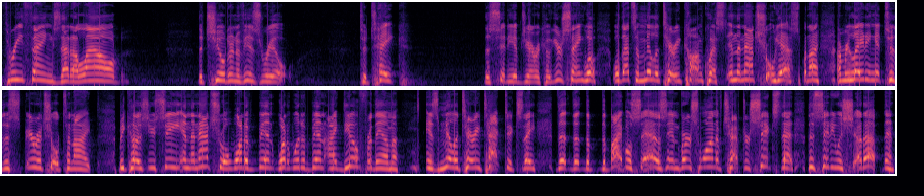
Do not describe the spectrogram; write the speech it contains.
Three things that allowed the children of Israel to take the city of Jericho. You're saying, well, well, that's a military conquest. In the natural, yes, but I, I'm relating it to the spiritual tonight. Because you see, in the natural, what have been what would have been ideal for them is military tactics. They the, the, the, the Bible says in verse 1 of chapter 6 that the city was shut up. And,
